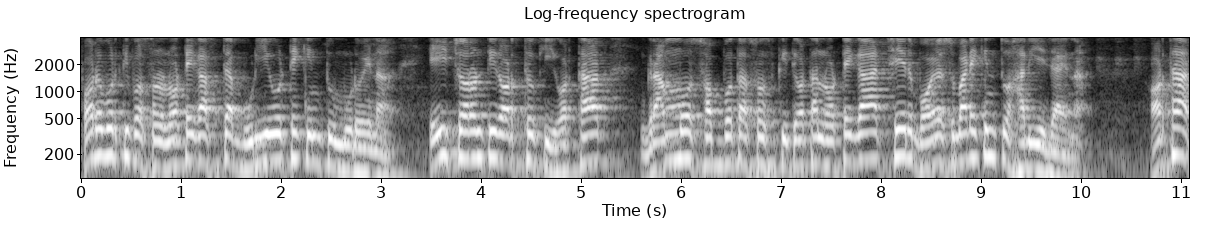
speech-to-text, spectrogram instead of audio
পরবর্তী প্রশ্ন নটে গাছটা বুড়িয়ে ওঠে কিন্তু মুড়োয় না। এই চরণটির অর্থ কী? অর্থাৎ গ্রাম্য সভ্যতা সংস্কৃতি, অর্থাৎ নটে গাছের বয়স বাড়ে কিন্তু হারিয়ে যায় না। অর্থাৎ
